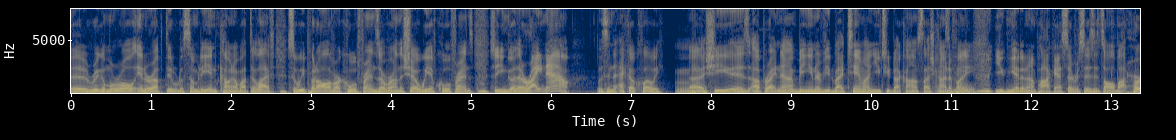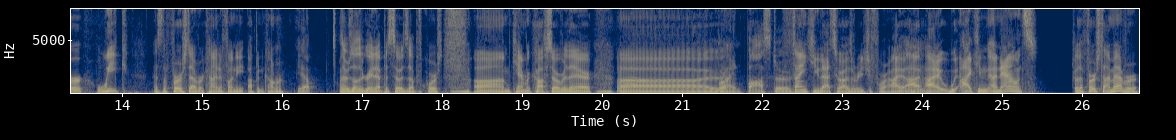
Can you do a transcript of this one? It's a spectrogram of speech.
uh, rigmarole interrupted with somebody in coming about their life. So we put all of our cool friends over on the show. We have cool friends. So you can go there right now. Listen to Echo Chloe. Uh, she is up right now being interviewed by Tim on youtube.com slash kind of funny. You can get it on podcast services. It's all about her week. That's the first ever kind of funny up and comer. Yep. There's other great episodes up, of course. Um, Cameron Cuffs over there. Uh, Brian Foster. Thank you. That's who I was reaching for. I, I, I, I can announce for the first time ever.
